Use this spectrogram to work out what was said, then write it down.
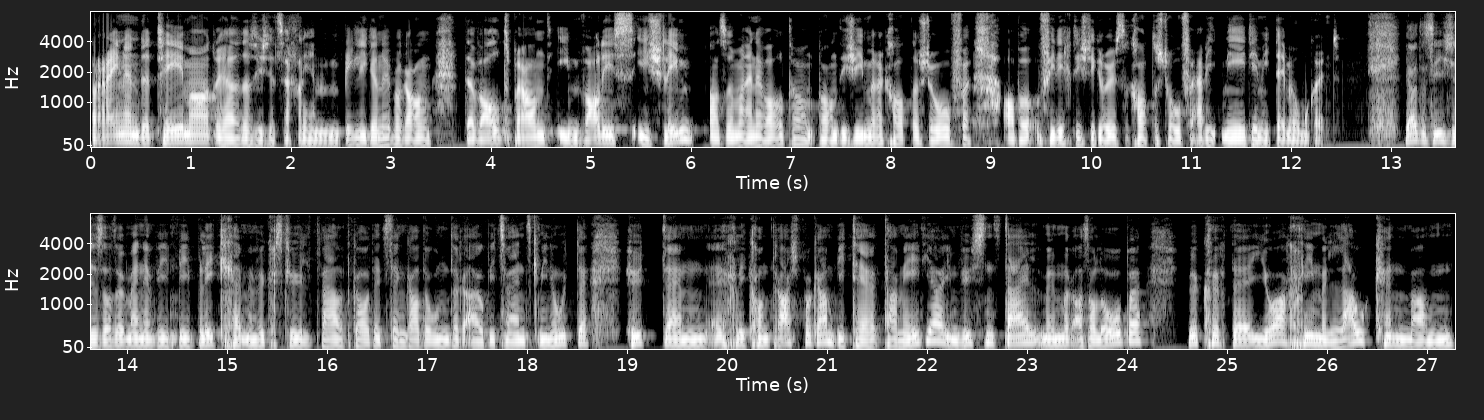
brennenden Thema. Ja, das ist jetzt ein bisschen ein billigen Übergang. Der Waldbrand im Wallis ist schlimm. Also meine Waldbrand ist immer eine Katastrophe. Aber vielleicht ist die größere Katastrophe auch, wie die Medien mit dem umgehen. Ja, das ist es. Oder? Ich meine, bei, bei Blick hat man wirklich das Gefühl, die Welt geht jetzt dann gerade unter, auch bei 20 Minuten. Heute ähm, ein bisschen Kontrastprogramm bei Tamedia im Wissensteil müssen wir also loben. Wirklich der Joachim Laukenmann,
